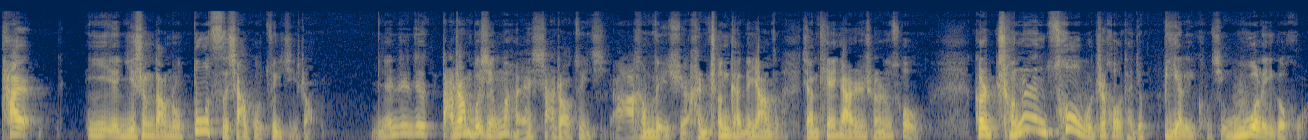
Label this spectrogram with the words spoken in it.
他。一一生当中多次下过罪己诏，你这这打仗不行吗？还下诏罪己啊，很委屈，很诚恳的样子，向天下人承认错误。可是承认错误之后，他就憋了一口气，窝了一个火。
